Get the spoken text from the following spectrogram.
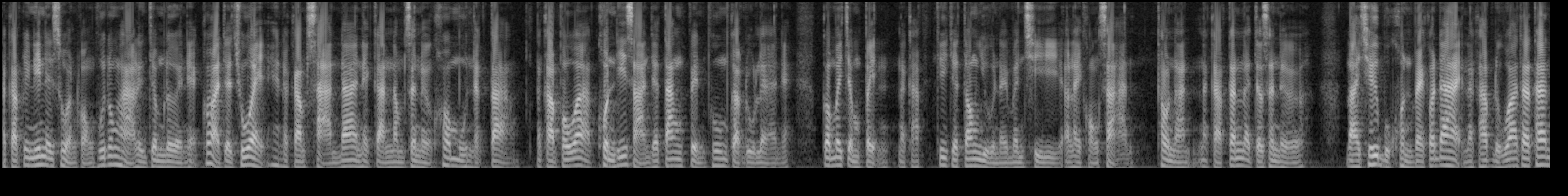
นะครับทีนี้ในส่วนของผู้ต้องหาหรือจำเลยเนี่ยก็อาจจะช่วยนะครับศาลได้ในการนำเสนอข้อมูลต่างๆนะครับเพราะว่าคนที่ศาลจะตั้งเป็นผู้กำกับดูแลเนี่ยก็ไม่จำเป็นนะครับที่จะต้องอยู่ในบัญชีอะไรของศาลเท่านั้นนะครับท่านอาจจะเสนอรายชื่อบุคคลไปก็ได้นะครับหรือว่าถ้าท่าน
